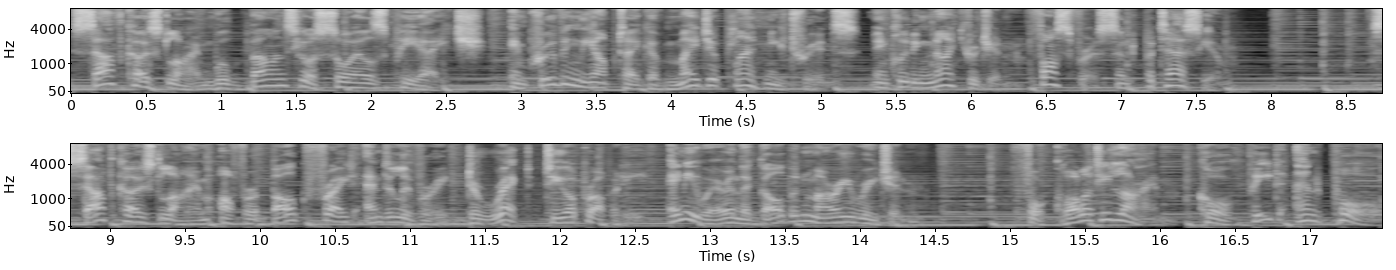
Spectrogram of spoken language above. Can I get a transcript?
South Coast Lime will balance your soil's pH, improving the uptake of major plant nutrients, including nitrogen, phosphorus, and potassium. South Coast Lime offer bulk freight and delivery direct to your property anywhere in the Goulburn Murray region. For quality lime, call Pete and Paul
